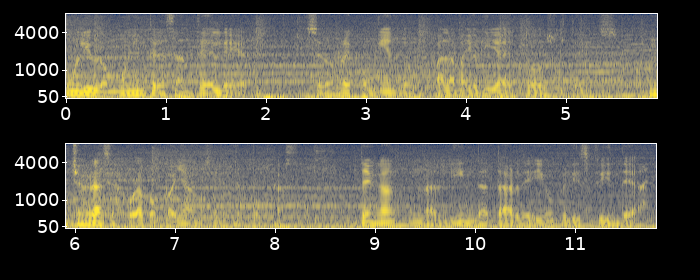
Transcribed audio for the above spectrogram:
Un libro muy interesante de leer. Se los recomiendo a la mayoría de todos ustedes. Muchas gracias por acompañarnos en este podcast. Tengan una linda tarde y un feliz fin de año.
